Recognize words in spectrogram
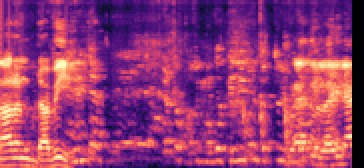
નારાયણ ડાભી. તો લઈને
